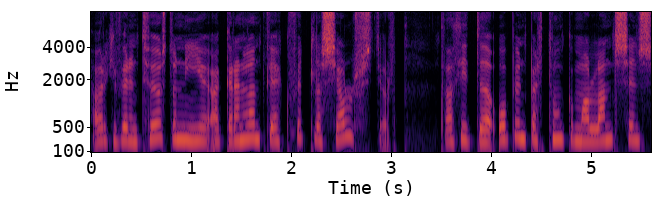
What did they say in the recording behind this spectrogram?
Það var ekki fyrir 2009 að Grænland fekk fulla sjálfstjórn. Það þýtti að ofinbært tungum á landsins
